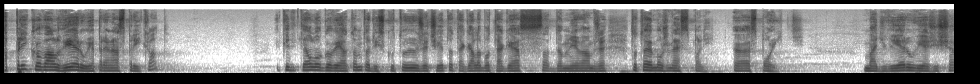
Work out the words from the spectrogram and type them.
aplikoval vieru, je pre nás príklad? keď teológovia o tomto diskutujú, že či je to tak alebo tak, ja sa domnievam, že toto je možné splniť, e, spojiť. Mať vieru v Ježiša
